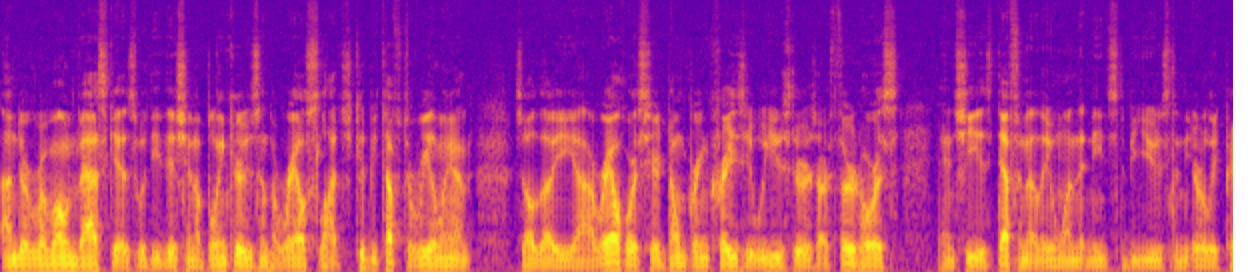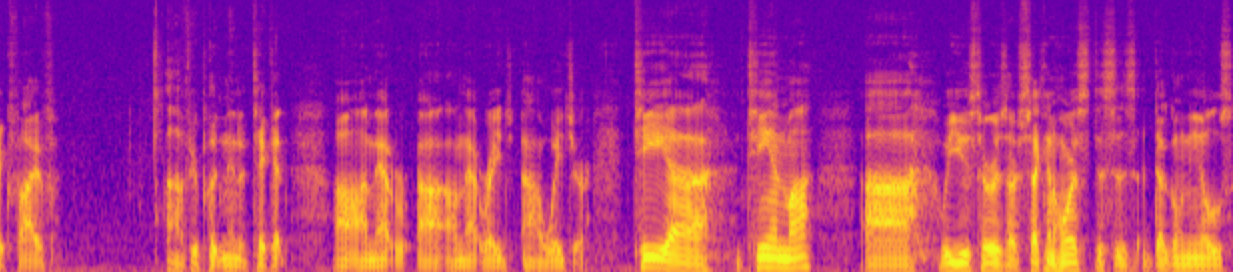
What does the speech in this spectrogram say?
under Ramon Vasquez with the addition of blinkers and the rail slot, she could be tough to reel in. So the rail horse here, don't bring crazy. We used her as our third horse and she is definitely one that needs to be used in the early pick five. Uh, if you're putting in a ticket uh, on that uh, on that rage, uh, wager, T uh, Tianma, uh, we used her as our second horse. This is Doug O'Neill's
